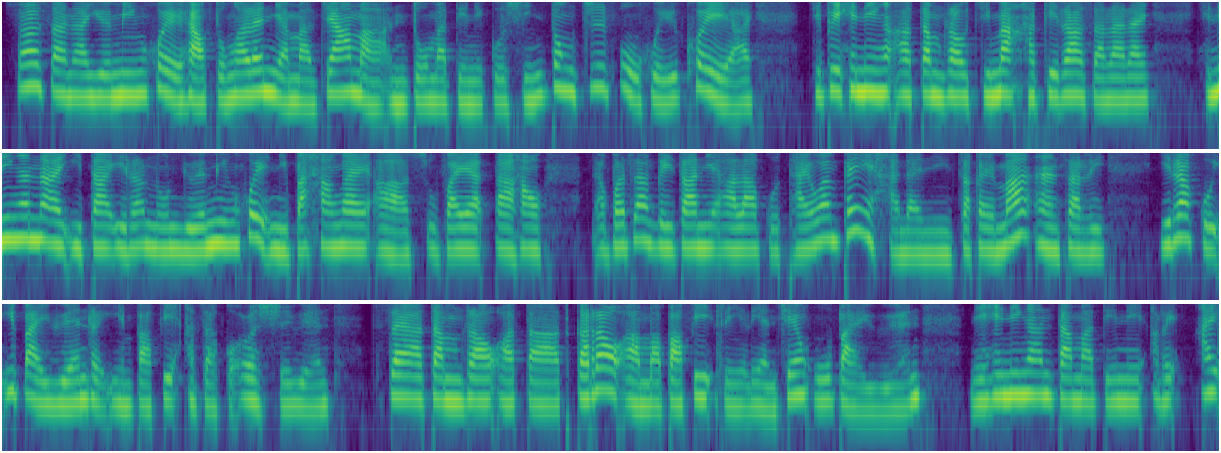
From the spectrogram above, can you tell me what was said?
所以说呢，圆明会哈，东阿人也嘛加嘛，很多嘛，点那个行动支付回馈啊，这边迄年阿当劳吉嘛，哈给拉啥来来，迄年啊那一大一拉弄圆明会，你把行爱啊，苏发呀大号，要把这个大你阿拉古台湾配，还来你这个嘛按啥哩，伊拉古一百元的银巴费，阿这个二十元，在阿当劳阿达格劳阿嘛巴费是两千五百元，你迄年安大嘛点你阿哩爱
